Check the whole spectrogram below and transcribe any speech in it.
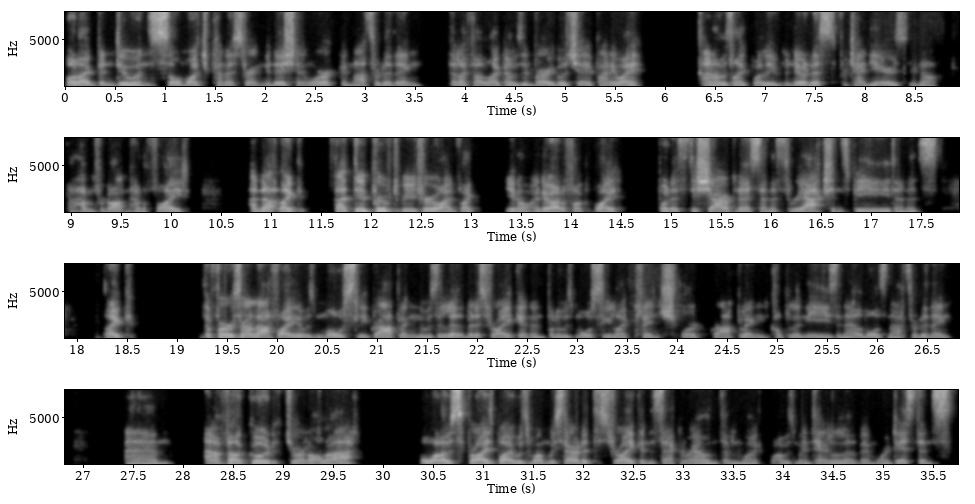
But I've been doing so much kind of strength conditioning work and that sort of thing that I felt like I was in very good shape anyway. And I was like, well, you've been doing this for 10 years, you know, I haven't forgotten how to fight. And that like that did prove to be true. I'd like, you know, I knew how to fucking fight, but it's the sharpness and it's reaction speed and it's like the first round of that fight, it was mostly grappling. There was a little bit of striking, and but it was mostly like clinch work, grappling, couple of knees and elbows and that sort of thing. Um, and I felt good during all of that. But what I was surprised by was when we started to strike in the second round and like I was maintaining a little bit more distance.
